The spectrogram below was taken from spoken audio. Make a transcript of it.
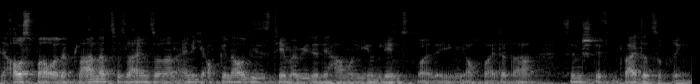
der Ausbauer, der Planer zu sein, sondern eigentlich auch genau dieses Thema wieder die Harmonie und Lebensfreude irgendwie auch weiter da sinnstiftend weiterzubringen.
